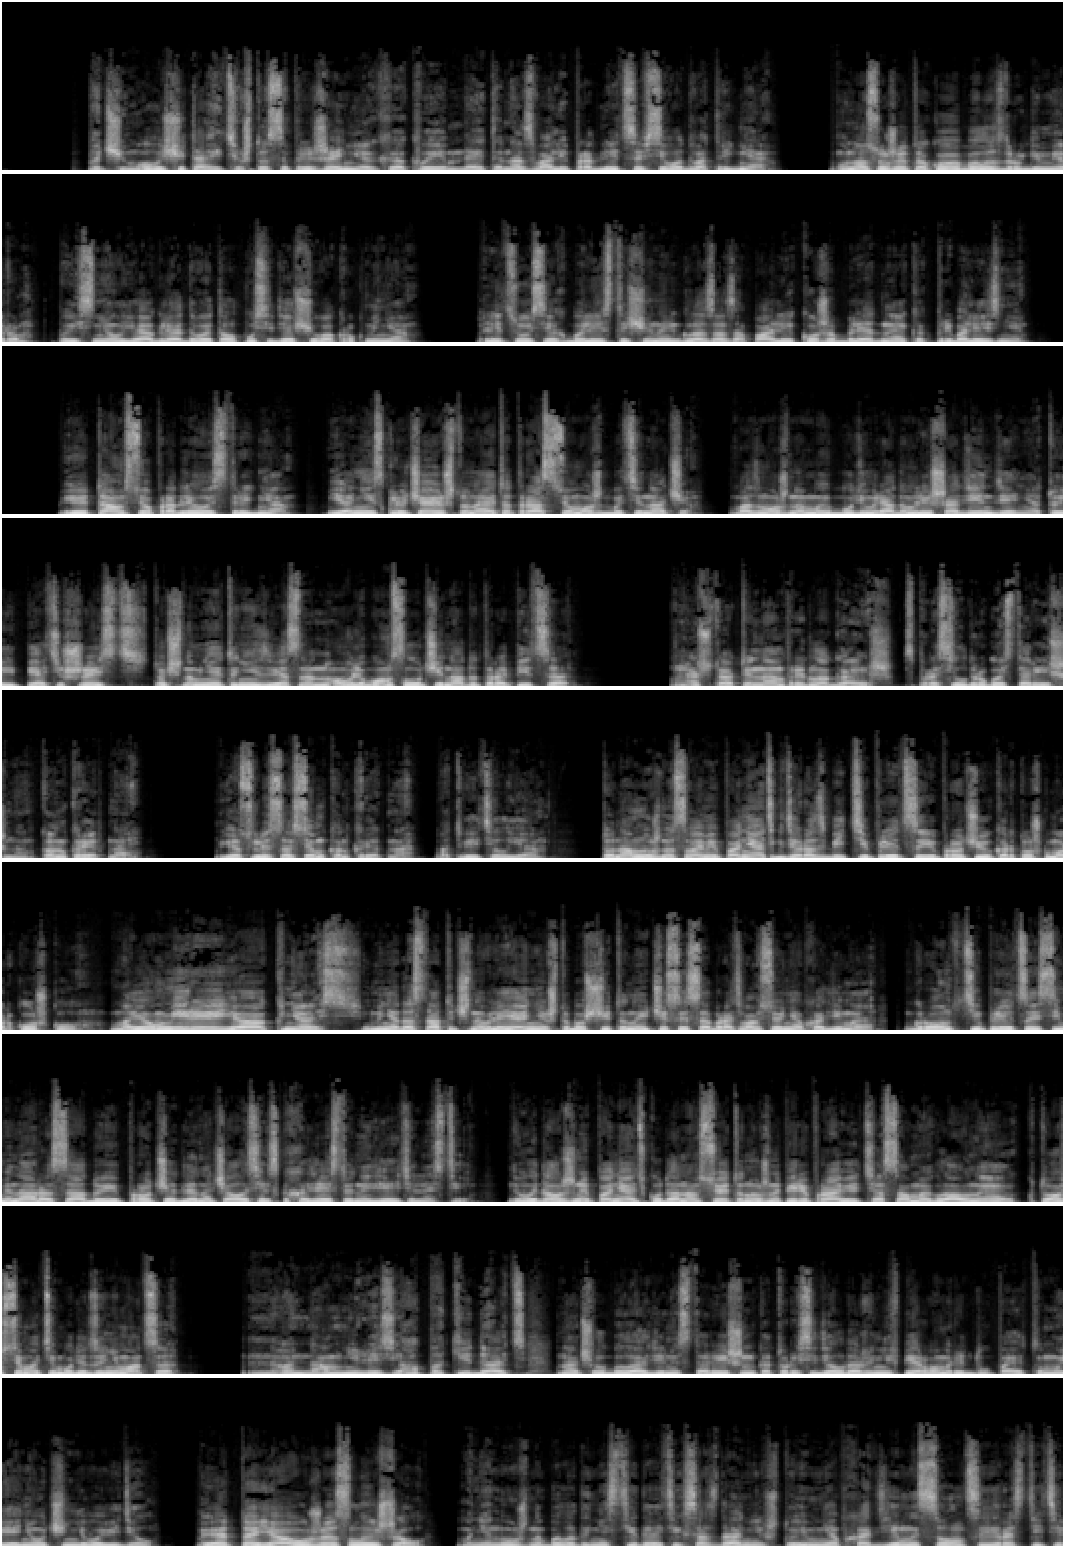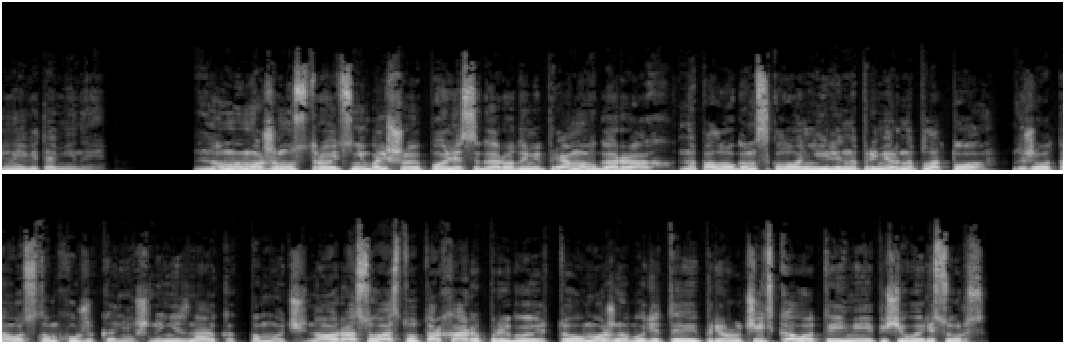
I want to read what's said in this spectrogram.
«почему вы считаете, что сопряжение, как вы это назвали, продлится всего два-три дня?» «У нас уже такое было с другим миром», — пояснил я, оглядывая толпу, сидящую вокруг меня. Лица у всех были истощены, глаза запали, кожа бледная, как при болезни. «И там все продлилось три дня. Я не исключаю, что на этот раз все может быть иначе. Возможно, мы будем рядом лишь один день, а то и пять и шесть. Точно мне это неизвестно, но в любом случае надо торопиться». «А что ты нам предлагаешь?» — спросил другой старейшина. «Конкретно». «Если совсем конкретно», — ответил я, то нам нужно с вами понять, где разбить теплицы и прочую картошку-моркошку. В моем мире я князь. У меня достаточно влияния, чтобы в считанные часы собрать вам все необходимое. Грунт, теплицы, семена, рассаду и прочее для начала сельскохозяйственной деятельности. Вы должны понять, куда нам все это нужно переправить, а самое главное, кто всем этим будет заниматься». «Но нам нельзя покидать», — начал было один из старейшин, который сидел даже не в первом ряду, поэтому я не очень его видел. «Это я уже слышал!» Мне нужно было донести до этих созданий, что им необходимы солнце и растительные витамины. Но мы можем устроить небольшое поле с огородами прямо в горах, на пологом склоне или, например, на плато. С животноводством хуже, конечно, не знаю, как помочь. Но раз у вас тут архары прыгают, то можно будет и приручить кого-то, имея пищевой ресурс.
